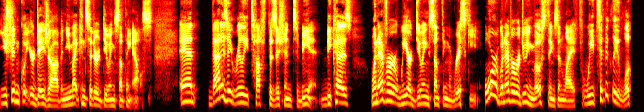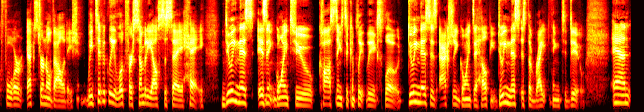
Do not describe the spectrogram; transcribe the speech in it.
you shouldn't quit your day job and you might consider doing something else. And that is a really tough position to be in because whenever we are doing something risky or whenever we're doing most things in life, we typically look for external validation. We typically look for somebody else to say, hey, doing this isn't going to cause things to completely explode. Doing this is actually going to help you. Doing this is the right thing to do. And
